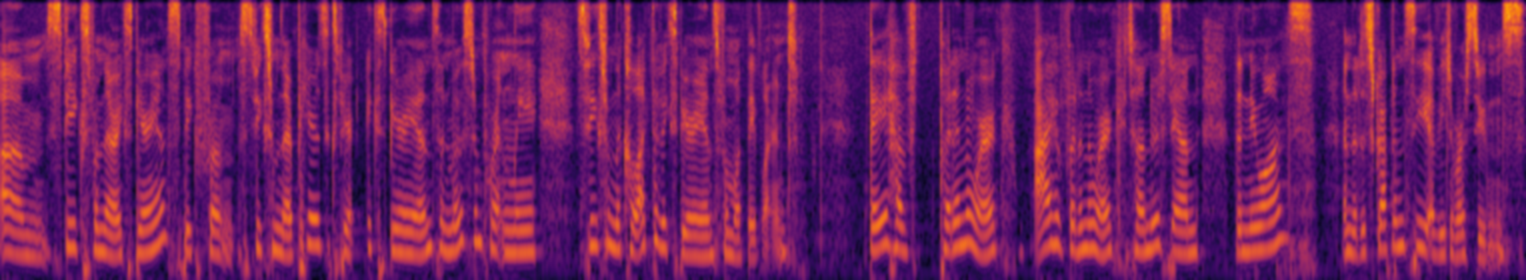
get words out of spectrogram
um, speaks from their experience, speak from, speaks from their peers' exper- experience, and most importantly, speaks from the collective experience from what they've learned. They have put in the work, I have put in the work to understand the nuance and the discrepancy of each of our students.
